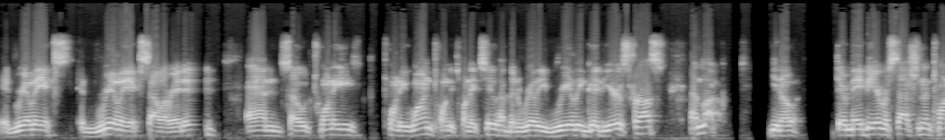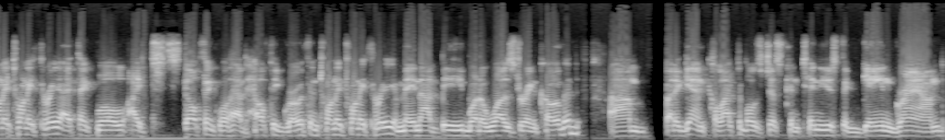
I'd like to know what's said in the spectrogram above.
it really it really accelerated. And so 2021, 2022 have been really really good years for us. And look, you know, there may be a recession in 2023. I think we'll, I still think we'll have healthy growth in 2023. It may not be what it was during COVID. Um, but again, collectibles just continues to gain ground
